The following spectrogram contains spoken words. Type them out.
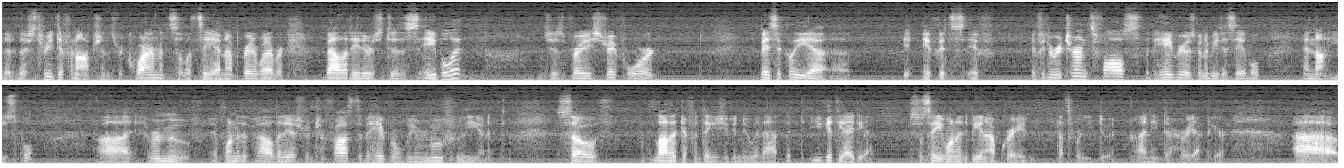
there, there's three different options. Requirements, so let's say an upgrade or whatever. Validators to disable it, which is very straightforward. Basically, uh, uh, if it's if if it returns false, the behavior is going to be disabled and not usable. Uh, remove. If one of the validators returns false, the behavior will be removed from the unit. So a lot of different things you can do with that, but you get the idea. So say you wanted to be an upgrade, that's where you do it. I need to hurry up here. Uh,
